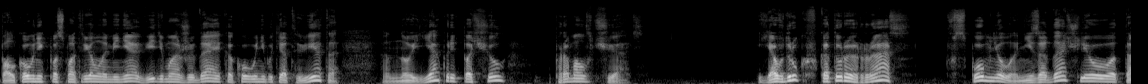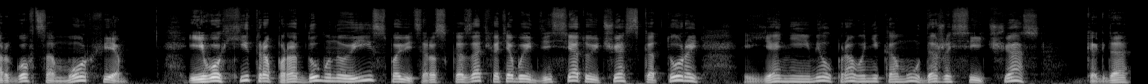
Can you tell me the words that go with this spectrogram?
Полковник посмотрел на меня, видимо, ожидая какого-нибудь ответа, но я предпочел промолчать. Я вдруг в который раз вспомнил незадачливого торговца морфием и его хитро продуманную исповедь, рассказать хотя бы десятую часть которой я не имел права никому, даже сейчас, когда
